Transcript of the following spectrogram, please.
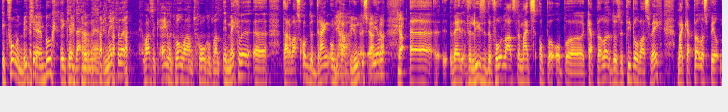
Ik vond een beetje... Heb jij een boek? Ik heb dat in Mechelen was ik eigenlijk wel aan het goocheld. Want in Mechelen, uh, daar was ook de drang om ja, kampioen te spelen. Ja, ja, uh, wij verliezen de voorlaatste match op, op uh, Capelle, dus de titel was weg. Maar Capelle speelt 0-0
